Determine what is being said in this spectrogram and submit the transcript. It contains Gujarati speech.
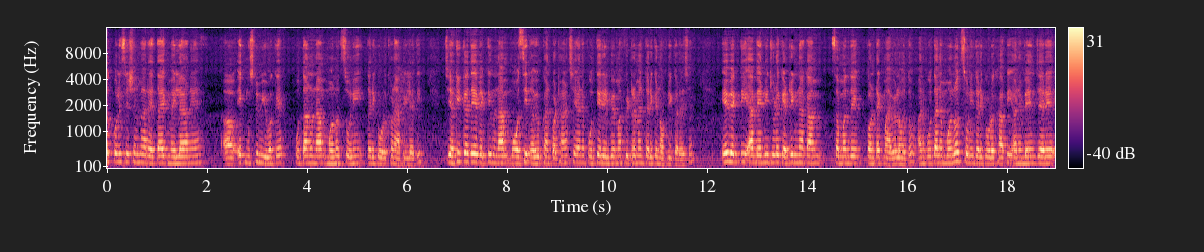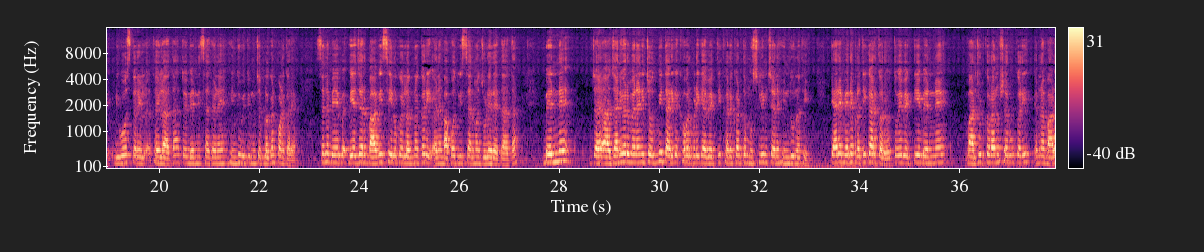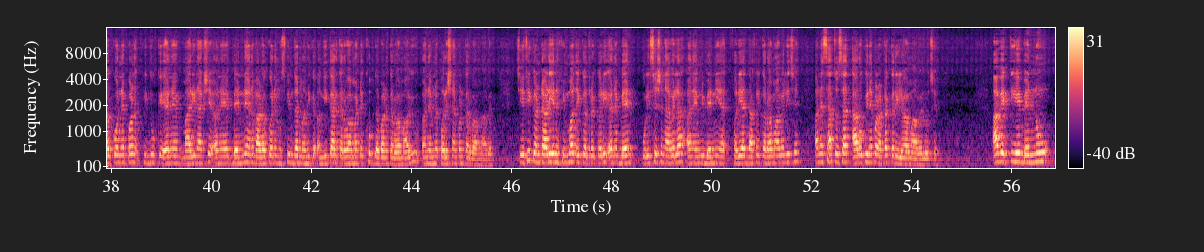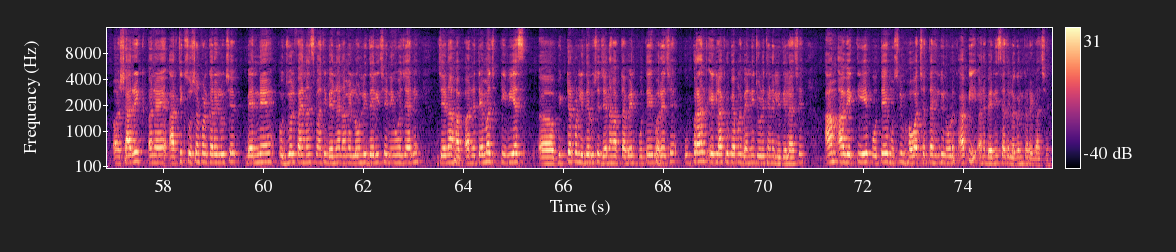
પોલીસ સ્ટેશનમાં રહેતા એક મહિલાને એક મુસ્લિમ યુવકે પોતાનું નામ મનોજ સોની તરીકે ઓળખાણ આપેલી હતી જે હકીકતે એ વ્યક્તિનું નામ મોહસિન અયુબ ખાન પઠાણ છે અને પોતે રેલવેમાં ફિટરમેન તરીકે નોકરી કરે છે. એ વ્યક્તિ આ બેનની જોડે કેટરિંગના કામ સંબંધે કોન્ટેક્ટમાં આવેલો હતો અને પોતાને મનોજ સોની તરીકે ઓળખ આપી અને બેન જ્યારે ડિવોર્સ કરેલ, થયેલા હતા તો એ બેનની સાથે એણે હિન્દુ વિધિ મુજબ લગ્ન પણ કર્યા. સને બે બે હજાર બાવીસથી એ લોકોએ લગ્ન કરી અને બાપોદ વિસ્તારમાં જોડે રહેતા હતા. બેનને જાન્યુઆરી મહિનાની ચૌદમી તારીખે ખબર પડી કે આ વ્યક્તિ ખરેખર તો મુસ્લિમ છે અને હિન્દુ નથી. ત્યારે બેને પ્રતિકાર કર્યો. તો એ વ્યક્તિએ બેનને મારઝૂડ કરવાનું શરૂ કરી. એમના બાળકોને પણ કીધું કે એને મારી નાખશે અને બેનને અને બાળકોને મુસ્લિમ ધર્મ અંગી- અંગીકાર કરવા માટે ખૂબ દબાણ કરવામાં આવ્યું અને એમને પરેશાન પણ કરવામાં આવ્યા. જેથી કંટાળી અને હિંમત એકત્ર કરી અને બેન પોલીસ સ્ટેશન આવેલા અને એમની બેનની ફરિયાદ દાખલ કરવામાં આવેલી છે અને સાથોસાથ આરોપીને પણ અટક કરી લેવામાં આવેલો છે. આ વ્યક્તિએ બેનનું શારીરિક અને આર્થિક શોષણ પણ કરેલું છે. બેનને ઉજ્જવલ ફાઇનાન્સમાંથી, બેનના નામે લોન લીધેલી છે નેવું હજારની. જેના અને તેમજ ટીવીએસ વિક્ટર પણ લીધેલું છે, જેના હપ્તા બેન પોતે ભરે છે. ઉપરાંત એક લાખ રૂપિયા પણ બેનની જોડે તેણે લીધેલા છે. આમ આ વ્યક્તિએ પોતે મુસ્લિમ હોવા છતાં હિન્દુની ઓળખ આપી અને બેનની સાથે લગ્ન કરેલા છે.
